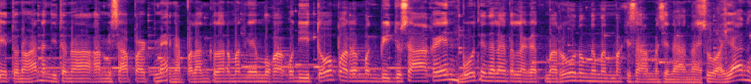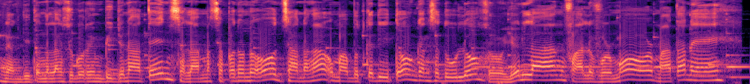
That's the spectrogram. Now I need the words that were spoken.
eto na nga nandito na kami sa apartment. Pinapalan ko na naman ngayon mukha ko dito para mag-video sa akin. Buti na lang talaga at marunong naman makisama si nanay. So ayan, hanggang dito na lang siguro yung video natin. Salamat sa panonood. Sana nga umabot ka dito hanggang sa dulo. So yun lang, follow for more. Mata ne!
